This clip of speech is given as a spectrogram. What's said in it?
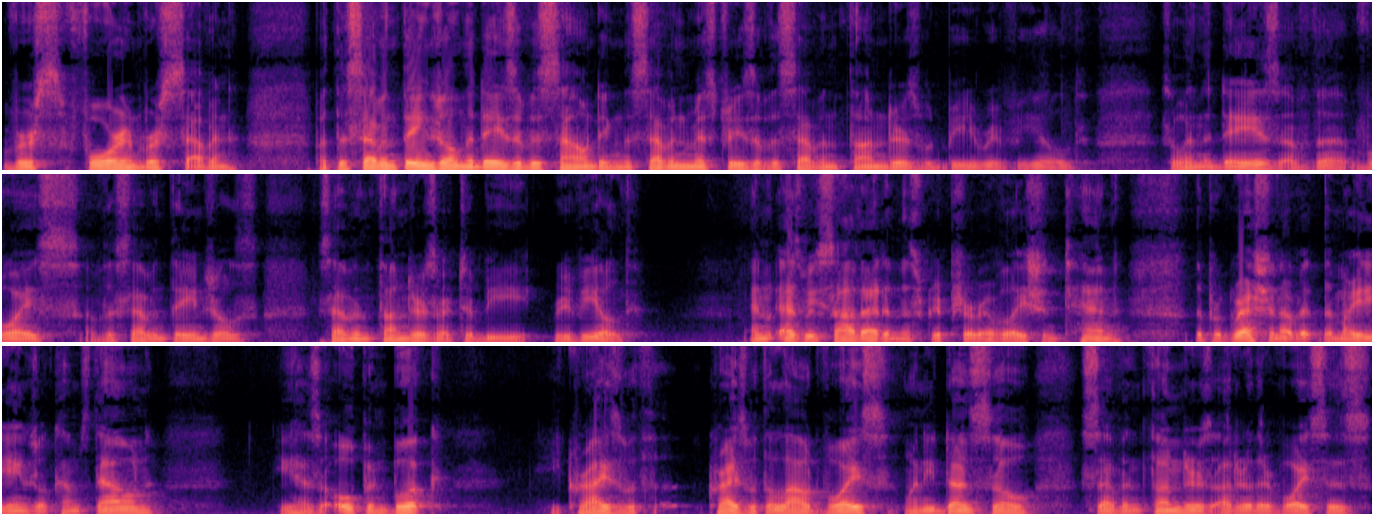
verse 4 and verse 7. But the seventh angel in the days of his sounding, the seven mysteries of the seven thunders would be revealed. So in the days of the voice of the seventh angels, seven thunders are to be revealed. And as we saw that in the scripture, Revelation 10, the progression of it, the mighty angel comes down. He has an open book. He cries with cries with a loud voice. When he does so, seven thunders utter their voices,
